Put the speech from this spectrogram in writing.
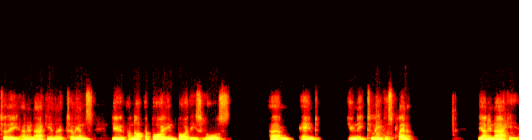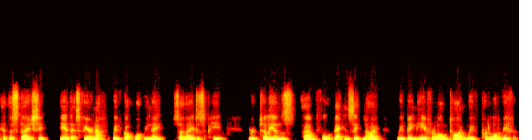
to the Anunnaki and the reptilians, you are not abiding by these laws um, and you need to leave this planet. The Anunnaki at this stage said, yeah, that's fair enough. We've got what we need. So they disappeared. Reptilians um, fought back and said, no, we've been here for a long time. We've put a lot of effort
